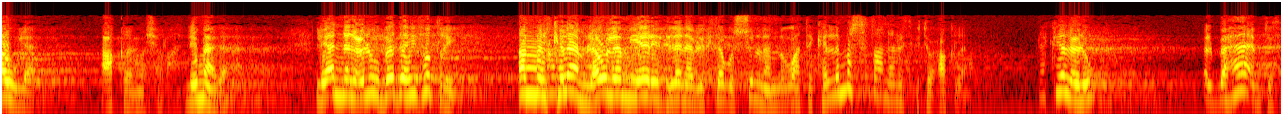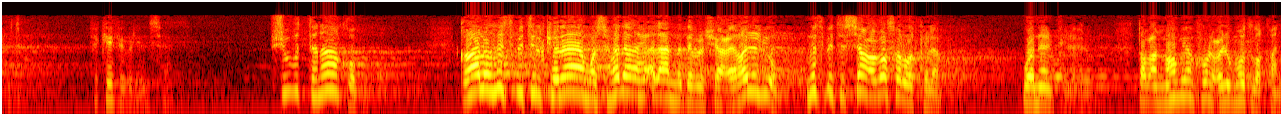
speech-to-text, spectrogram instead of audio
أولى عقلا وشرعا. لماذا؟ لأن العلو بدهي فطري. أما الكلام لو لم يرد لنا بالكتاب والسنة أن الله تكلم ما استطعنا نثبته عقلا. لكن العلو البهائم تثبته فكيف بالإنسان؟ شوف التناقض. قالوا نثبت الكلام وهذا الآن مذهب الشاعر إلى اليوم. نثبت السمع والبصر والكلام. وننفي العلو. طبعا ما هم ينفون العلو مطلقا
